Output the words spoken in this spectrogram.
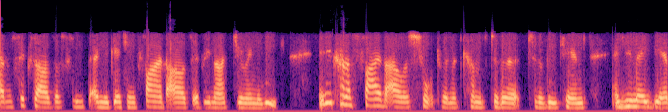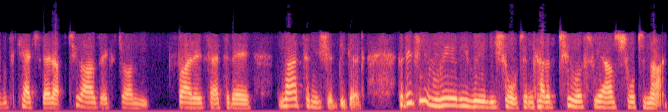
um, six hours of sleep and you're getting five hours every night during the week, then you're kind of five hours short when it comes to the to the weekend, and you may be able to catch that up two hours extra on Friday, Saturday nights, and you should be good. But if you're really, really short and kind of two or three hours short a night,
